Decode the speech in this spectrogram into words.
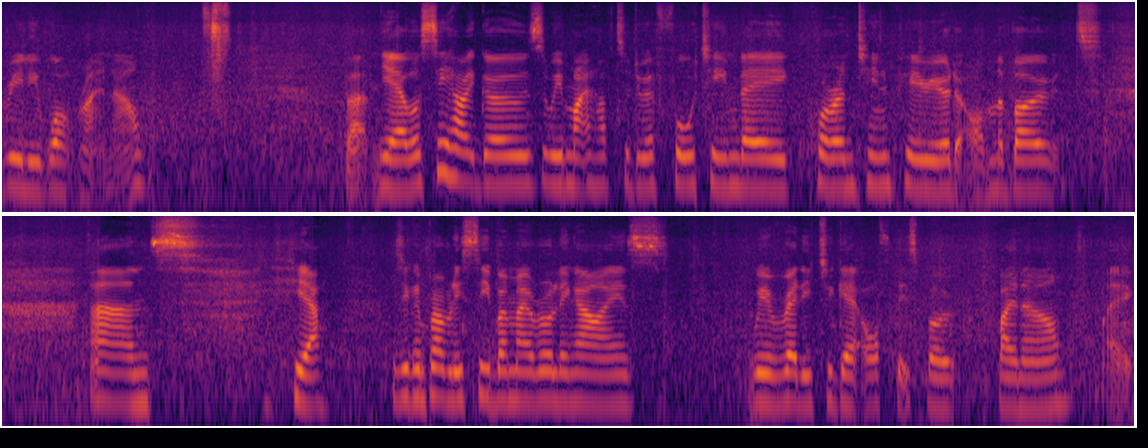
really want right now. But yeah, we'll see how it goes. We might have to do a 14 day quarantine period on the boat. And yeah, as you can probably see by my rolling eyes, we're ready to get off this boat by now. Like,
